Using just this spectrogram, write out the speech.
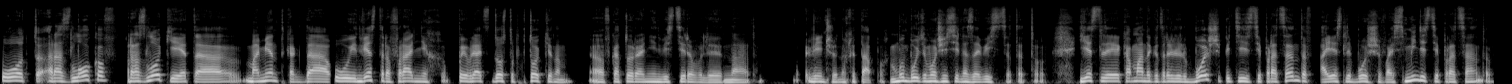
от разлоков. Разлоки — это момент, когда у инвесторов ранних появляется доступ к токенам, э, в которые они инвестировали на там, венчурных этапах. Мы будем очень сильно зависеть от этого. Если команда контролирует больше 50%, а если больше 80%,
